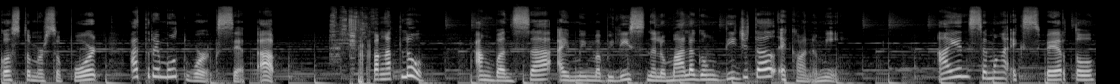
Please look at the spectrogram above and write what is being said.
customer support at remote work setup. Pangatlo, ang bansa ay may mabilis na lumalagong digital economy. Ayon sa mga eksperto,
